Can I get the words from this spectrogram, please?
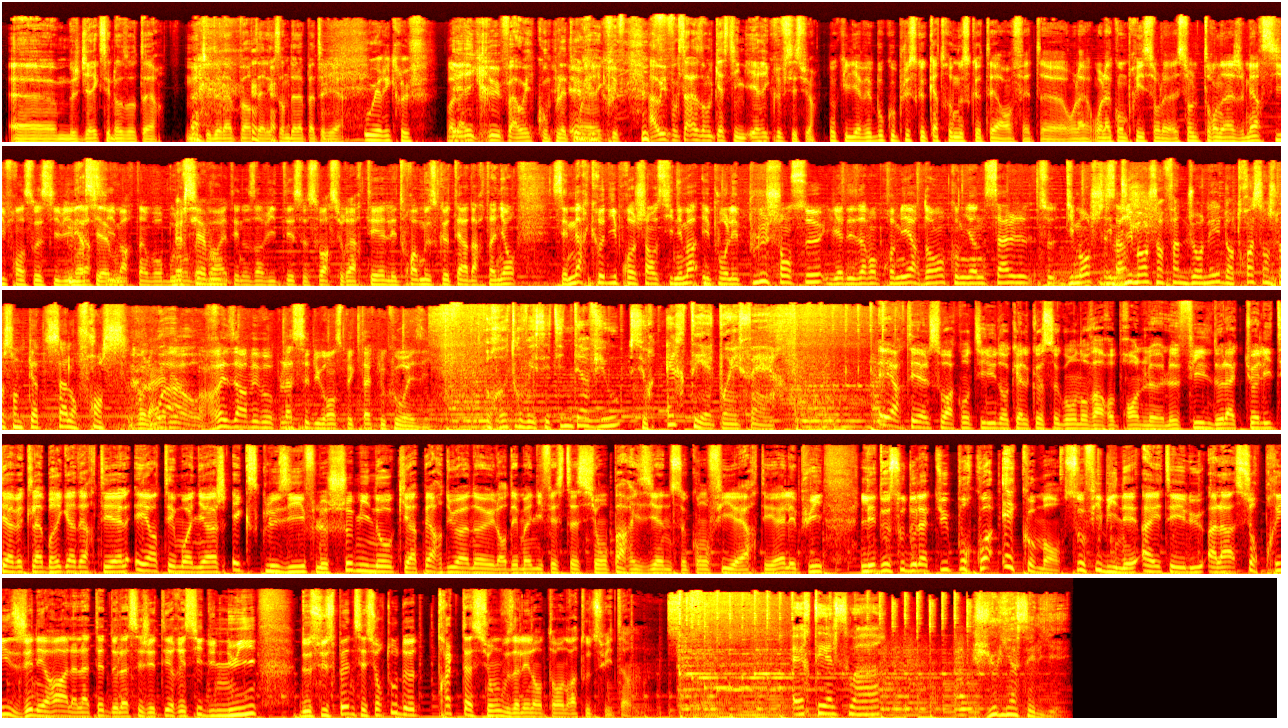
Euh, je dirais que c'est nos auteurs. Mathieu Delaporte et Alexandre de la Patelière. Ou Eric Ruff. Voilà. Eric Ruff, ah oui, complètement Eric Ruff. Ah oui, il faut que ça reste dans le casting. Eric Ruff, c'est sûr. Donc il y avait beaucoup plus que quatre mousquetaires en fait. Euh, on l'a compris sur le sur le tournage. Merci François Civil, Merci à vous. Martin Bourboulon Merci à d'avoir vous. été nos invités ce soir sur RTL. Les trois mousquetaires d'Artagnan. C'est mercredi prochain au cinéma et pour les plus chanceux, il y a des avant-premières dans combien de salles ce dimanche c'est ça? Dimanche en fin de journée dans 364 salles en France. Voilà. Réservez vos places, c'est du grand spectacle Courrésie. Retrouvez cette interview sur rtl.fr. Et RTL Soir continue dans quelques secondes. On va reprendre le, le fil de l'actualité avec la brigade RTL et un témoignage exclusif. Le cheminot qui a perdu un œil lors des manifestations parisiennes se confie à RTL. Et puis, les dessous de l'actu. Pourquoi et comment? Sophie Binet a été élue à la surprise générale à la tête de la CGT. Récit d'une nuit de suspense et surtout de tractation. Vous allez l'entendre à tout de suite. RTL Soir. Julien Cellier.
